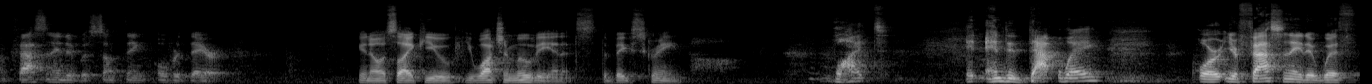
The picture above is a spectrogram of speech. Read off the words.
I'm fascinated with something over there. You know, it's like you, you watch a movie and it's the big screen. what? It ended that way? Or you're fascinated with,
